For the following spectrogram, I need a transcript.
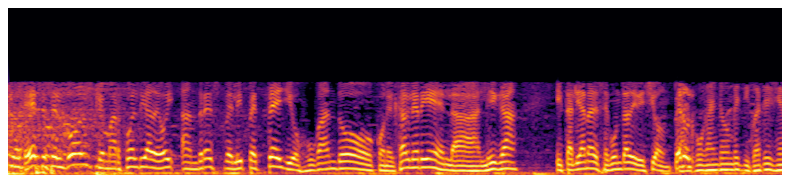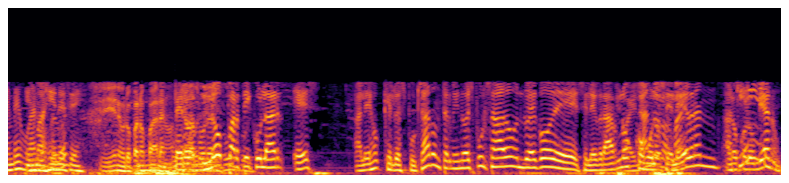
Ese es el gol que marcó el día de hoy Andrés Felipe Tello jugando con el Cagliari en la Liga Italiana de Segunda División. Pero ¿Están jugando un 24 de diciembre jugando imagínese. Sí, en Europa no paran. Pero lo particular es Alejo que lo expulsaron, terminó expulsado luego de celebrarlo Bailando como lo celebran a lo aquí. colombiano.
